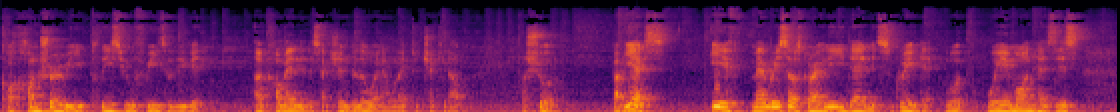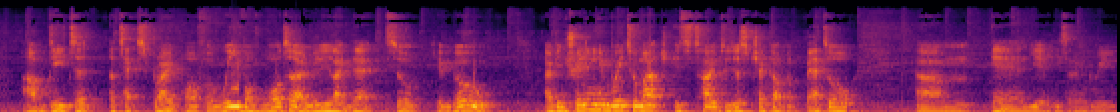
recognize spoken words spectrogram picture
contrary, please feel free to leave it a comment in the section below and I would like to check it out for sure. But yes, if memory serves correctly, then it's great that Waymon has this updated attack sprite of a wave of water. I really like that. So here we go. I've been training him way too much. It's time to just check out a battle um, and yeah, he's angry.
